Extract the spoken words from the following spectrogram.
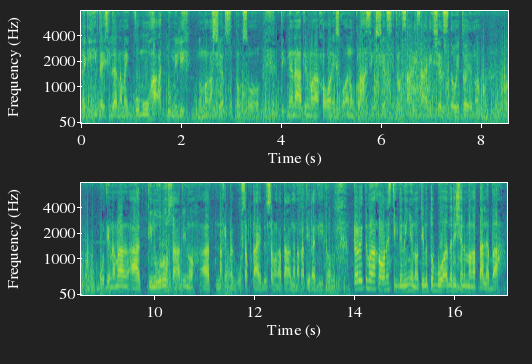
naghihintay sila na may kumuha at bumili ng mga shells na to. So, tignan natin mga ka-onyx kung anong klaseng shells ito. Sari-saring shells daw ito. Yan, no? buti naman at tinuro sa atin no at nakipag-usap tayo dun sa mga tao na nakatira dito. Pero ito mga ka-onyx, tignan ninyo no, tinutubuan na rin siya ng mga talaba.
